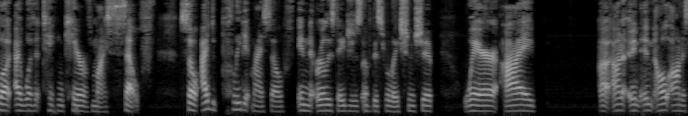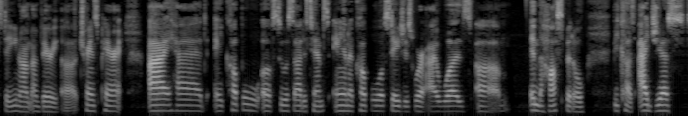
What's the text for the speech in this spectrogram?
but I wasn't taking care of myself. So I depleted myself in the early stages of this relationship where I uh, in, in all honesty, you know, I'm, I'm very uh, transparent. I had a couple of suicide attempts and a couple of stages where I was um, in the hospital because I just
